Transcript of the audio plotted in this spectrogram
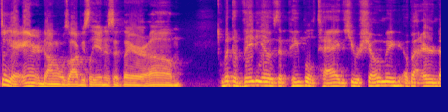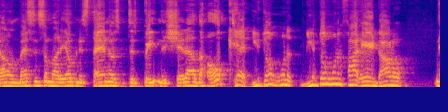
so yeah, Aaron Donald was obviously innocent there. Um, But the videos that people tagged that you were showing me about Aaron Donald messing somebody up and it's Thanos just beating the shit out of the Hulk. Ted, you don't want to you don't want to fight Aaron Donald.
